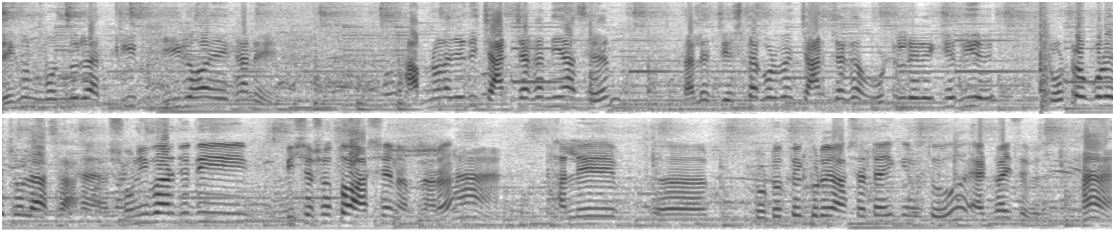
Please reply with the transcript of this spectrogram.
দেখুন বন্ধুরা কি ভিড় হয় এখানে। আপনারা যদি চার চাকা নিয়ে আসেন তাহলে চেষ্টা করবেন চার চাকা হোটেলে রেখে দিয়ে টোটো করে চলে আসা। হ্যাঁ শনিবার যদি বিশেষত আসেন আপনারা হ্যাঁ। তাহলে টোটোতে করে আসাটাই কিন্তু অ্যাডভাইসেবল হ্যাঁ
